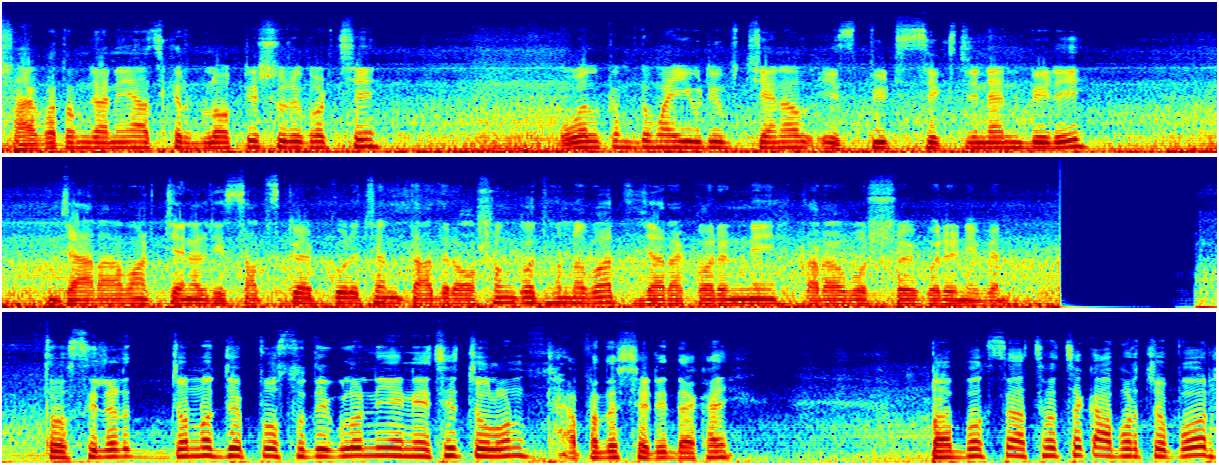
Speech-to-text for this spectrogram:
স্বাগতম জানিয়ে আজকের ব্লগটি শুরু করছি। Welcome to my YouTube channel speed sixty nine BD যারা আমার চ্যানেলটি সাবস্ক্রাইব করেছেন, তাদের অসংখ্য ধন্যবাদ। যারা করেননি, তারা অবশ্যই করে নেবেন। তো সিলেটের জন্য যে প্রস্তুতিগুলো নিয়ে নিয়েছি, চলুন আপনাদের সেটি দেখাই। টপ বক্সে আছে হচ্ছে কাপড় চোপড়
